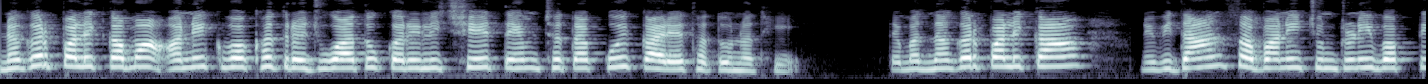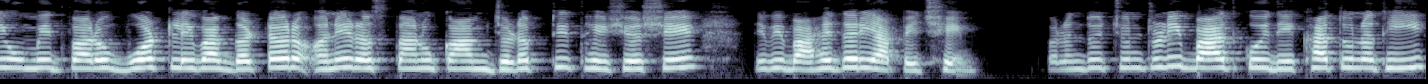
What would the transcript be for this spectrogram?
નગરપાલિકામાં અનેક વખત રજૂઆતો કરેલી છે, તેમ છતાં કોઈ કાર્ય થતું નથી. તેમજ નગરપાલિકા ને વિધાનસભાની ચૂંટણી વખતે ઉમેદવારો વોટ લેવા ગટર અને રસ્તાનું કામ ઝડપથી થઈ જશે તેવી બાહેધરી આપે છે. પરંતુ ચૂંટણી બાદ કોઈ દેખાતું નથી,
